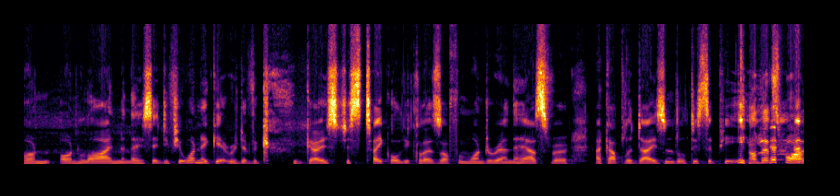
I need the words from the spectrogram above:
on online, and they said if you want to get rid of a ghost, just take all your clothes off and wander around the house for a couple of days, and it'll disappear. Oh, that's why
